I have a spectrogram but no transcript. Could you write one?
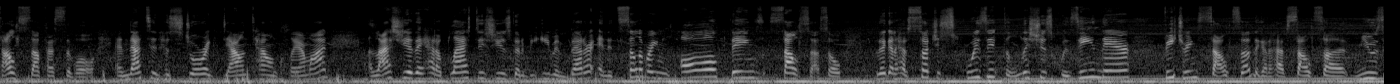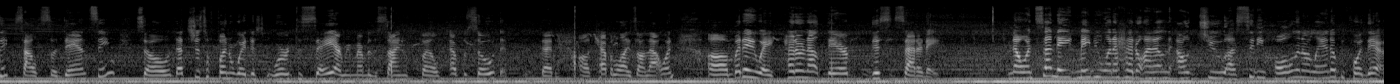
Salsa Festival. And that's in historic downtown Clermont. Last year they had a blast. This year is going to be even better. And it's celebrating all things salsa. So they're gonna have such exquisite, delicious cuisine there featuring salsa. They're gonna have salsa music, salsa dancing. So that's just a fun way to, word to say. I remember the Seinfeld episode that, that uh, capitalized on that one. Um, but anyway, head on out there this Saturday. Now on Sunday, maybe you want to head on out to uh, City Hall in Orlando before their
